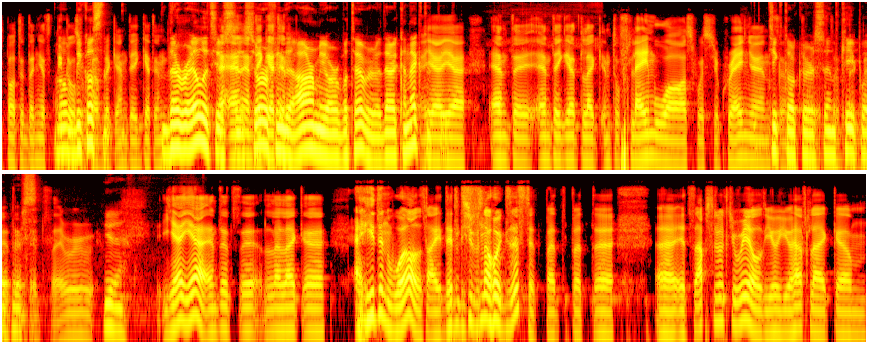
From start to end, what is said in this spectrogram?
about the Donetsk People's because Republic, and they get in their relatives and, and serve in, in, the army or whatever. They're connected. Yeah, yeah, and they and they get like into flame wars with Ukrainians, TikTokers and, uh, and K-popers. Like uh, yeah, yeah, yeah, and it's uh, like a hidden world I didn't even know existed, but but uh, uh, it's absolutely real. You you have like. Um,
